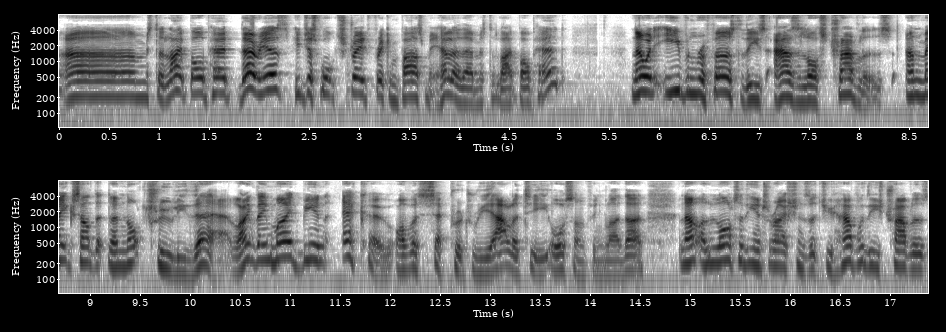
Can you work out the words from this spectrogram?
Uh, Mr. Lightbulb Head. There he is. He just walked straight freaking past me. Hello there, Mr. Lightbulb Head. Now, it even refers to these as lost travellers and makes out that they're not truly there, like they might be an echo of a separate reality or something like that. Now, a lot of the interactions that you have with these travellers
